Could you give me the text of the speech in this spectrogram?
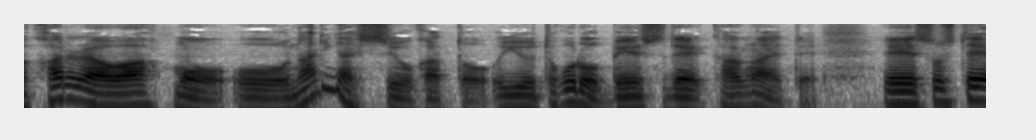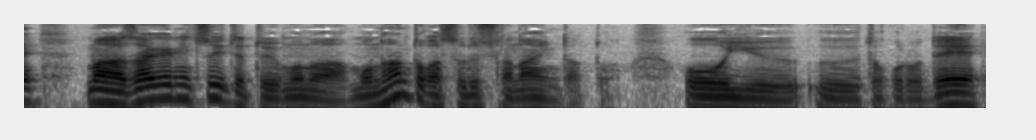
あ、彼らはもう何が必要かというところをベースで考えて、えー、そして、まあ、財源についてというものはもう何とかするしかないんだというところで、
